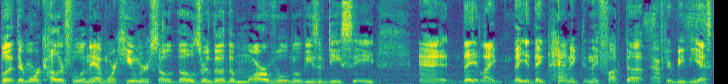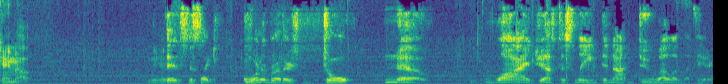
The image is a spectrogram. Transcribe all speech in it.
but they're more colorful and they have more humor. So those are the the Marvel movies of DC, and they like they they panicked and they fucked up after BVS came out. Yeah. It's just like Warner Brothers don't know why Justice League did not do well in the theater.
